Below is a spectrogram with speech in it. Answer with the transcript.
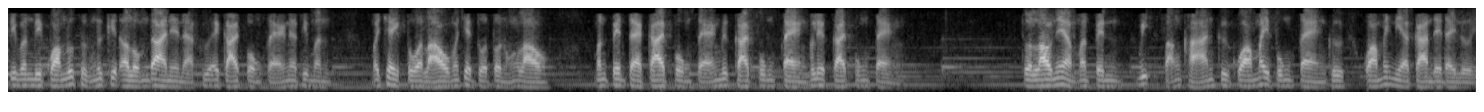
ที่มันมีความรู้สึกนึกคิดอารมณ์ได้เนี่ยนะคือไอ้กายโปร่งแสงเนี่ยที่มันไม่ใช่ตัวเรา ไม่ใช่ตัวตนของเรา มันเป็นแต่กายโปร่งแสงหรือกายปรุงแต่งเขาเรียกกายปรุงแต่งตัวเราเนี่ยมันเป็นวิสังขารคือความไม่ปรุงแต่งคือความไม่มีอาการใด ๆ เลย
